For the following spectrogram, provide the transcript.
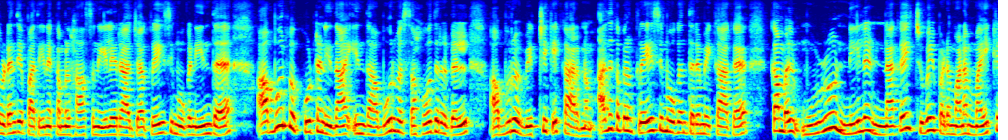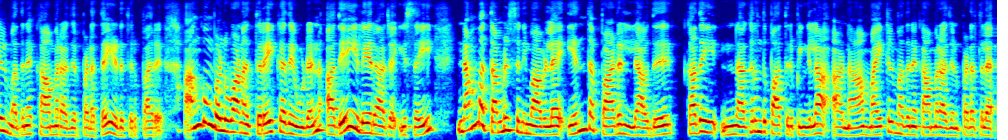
தொடர்ந்தே பார்த்தீங்கன்னா கமல்ஹாசன் இளையராஜா கிரேசி மோகன் இந்த அபூர்வ கூட்டணி தான் இந்த அபூர்வ சகோதரர்கள் அபூர்வ வெற்றிக்கே காரணம். அதுக்கப்புறம் கிரேசி மோகன் திறமைக்காக கமல் முழு நில நகைச்சுவை படமான மைக்கேல் மதன காமராஜர் படத்தை எடுத்திருப்பார். அங்கும் வலுவான திரைக்கதையுடன் அதே இளையராஜா இசை நம்ம தமிழ் சினிமாவில் எந்த பாடலாவது கதை நகர்ந்து பார்த்துருப்பீங்களா? ஆனால் மைக்கேல் மதன காமராஜன் படத்தில்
